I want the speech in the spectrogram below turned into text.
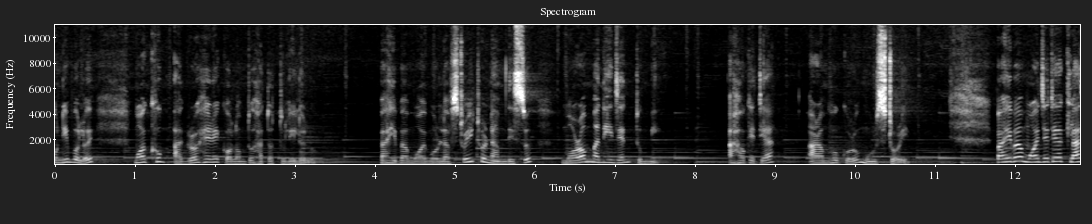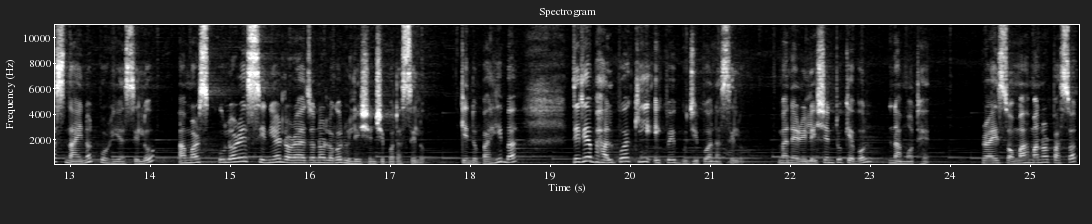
শুনিবলৈ মই খুব আগ্ৰহেৰে কলমটো হাতত তুলি ল'লোঁ। পাহিবা মই মোৰ লাভ ষ্টৰীটোৰ নাম দিছোঁ মৰম মানি যেন তুমি। আহক এতিয়া আৰম্ভ কৰোঁ মোৰ ষ্টৰী পাহিবা মই যেতিয়া ক্লাছ নাইনত পঢ়ি আছিলোঁ আমাৰ স্কুলৰে ছিনিয়ৰ ল'ৰা এজনৰ লগত ৰিলেশ্যনশ্বিপত আছিলোঁ। কিন্তু পাহিবা তেতিয়া ভালপোৱা কি একোৱেই বুজি পোৱা নাছিলোঁ। মানে ৰিলেশ্যনটো কেৱল নামতহে। প্ৰায় ছমাহমানৰ পাছত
